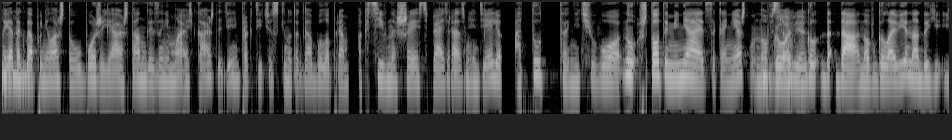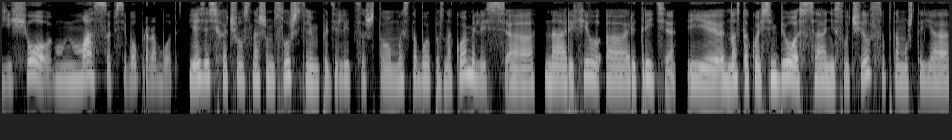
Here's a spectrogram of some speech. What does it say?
Но mm-hmm. я тогда поняла, что, о боже, я штангой занимаюсь каждый день практически, ну тогда было прям активно 6-5 раз в неделю, а тут-то ничего, ну что-то меняется, конечно, но в всё, голове. В, да, да, но в голове надо еще массу всего проработать. Я здесь хочу с нашими слушателями поделиться, что мы с тобой познакомились э, на рефил э, ретрите, и у нас такой симбиоз не случился, потому что я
